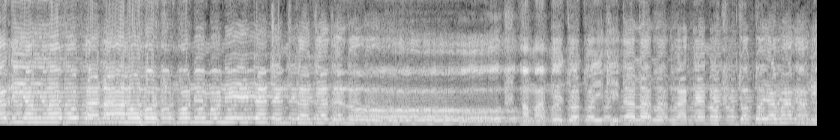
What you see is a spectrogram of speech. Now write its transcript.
রাদিয়াল্লাহু তাআলা আনহুর মনে মনে এটা চিন্তা জাগলো। আমাকে যতই খিদা লাগুক না কেন যতই আমার আমি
